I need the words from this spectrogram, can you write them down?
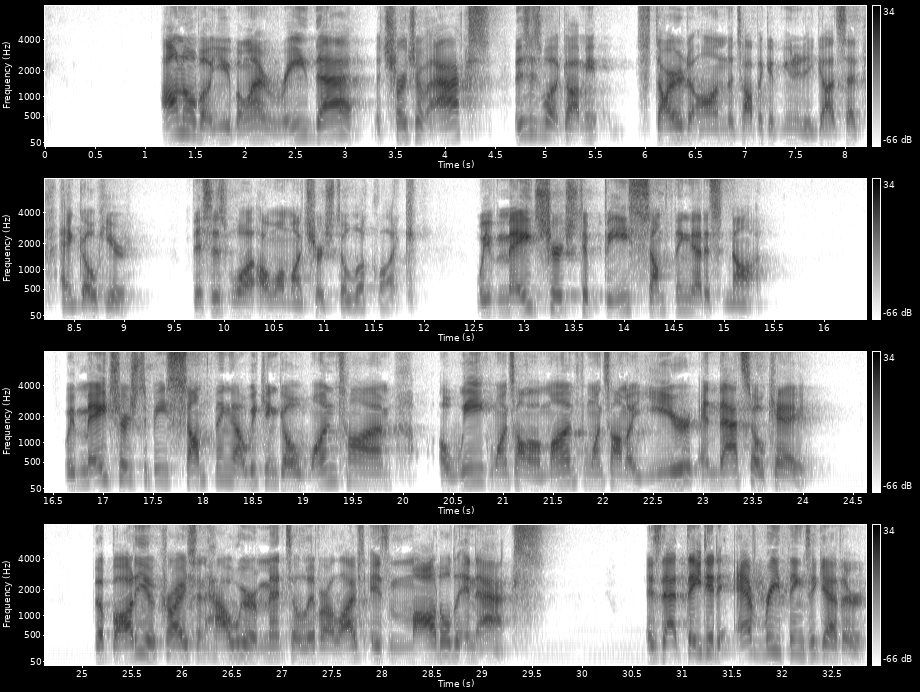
I don't know about you, but when I read that, the church of Acts, this is what got me started on the topic of unity. God said, Hey, go here. This is what I want my church to look like. We've made church to be something that it's not. We've made church to be something that we can go one time a week, one time a month, one time a year, and that's okay. The body of Christ and how we are meant to live our lives is modeled in Acts. is that they did everything together.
